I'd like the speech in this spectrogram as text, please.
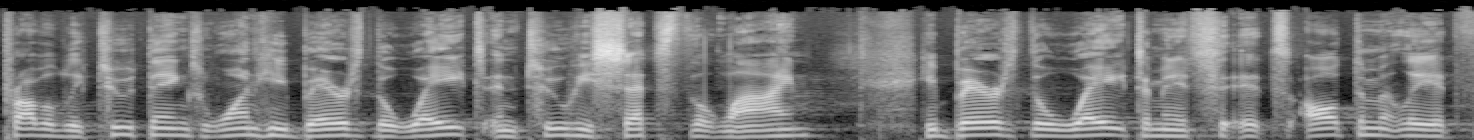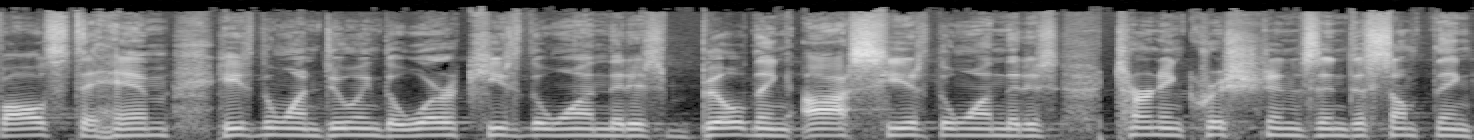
probably two things. One, he bears the weight, and two, he sets the line. He bears the weight. I mean, it's, it's ultimately, it falls to him. He's the one doing the work. He's the one that is building us. He is the one that is turning Christians into something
